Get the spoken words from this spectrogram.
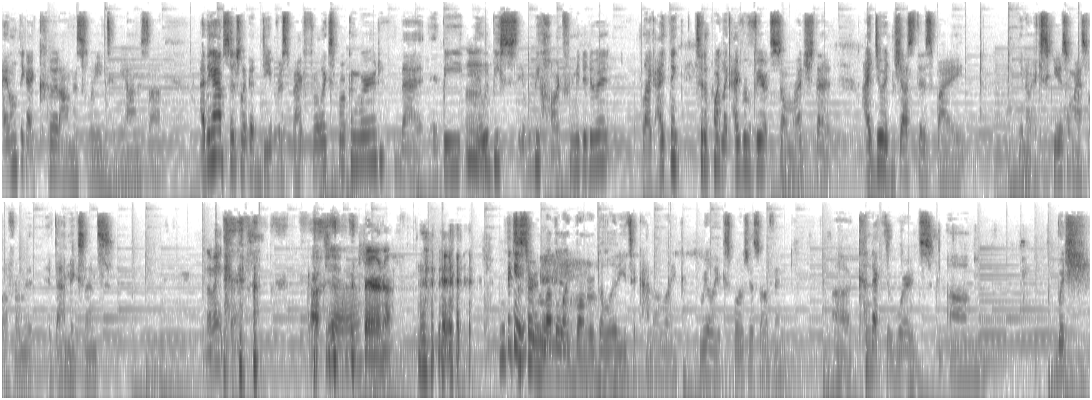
I don't think I could honestly. To be honest, uh, I think I have such like a deep respect for like spoken word that it'd be. It Mm. would be. It would be hard for me to do it. Like I think to the point like I revere it so much that I do it justice by you know, excusing myself from it, if that makes sense. That makes sense. Gotcha. Yeah. Fair enough. It takes a certain level like vulnerability to kind of like really expose yourself and uh, connect the words, um, which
